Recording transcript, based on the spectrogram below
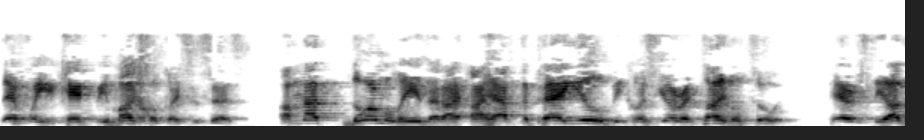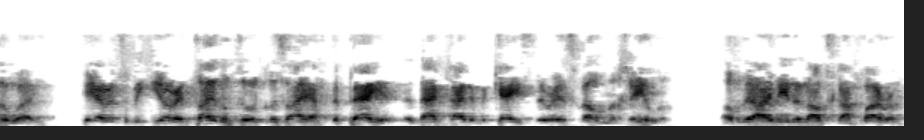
Therefore you can't be Michael, Taisus says. I'm not normally that I, I have to pay you because you're entitled to it. Here it's the other way. Here it's me; you're entitled to it because I have to pay it. In that kind of a case, there is no mechila. Over there, I need an kapara.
